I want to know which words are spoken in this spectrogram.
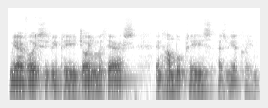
May our voices, we pray, join with theirs in humble praise as we acclaim.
